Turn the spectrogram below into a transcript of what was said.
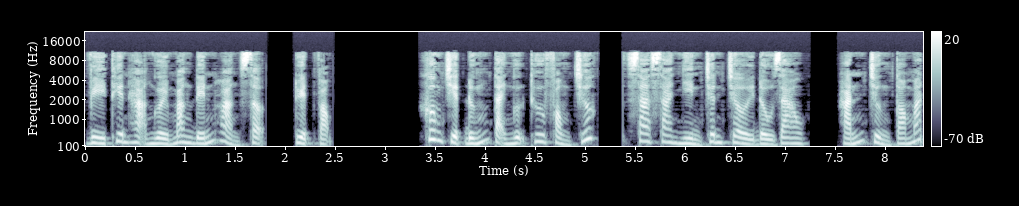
vì thiên hạ người mang đến hoảng sợ, tuyệt vọng. Khương Triệt đứng tại ngự thư phòng trước, xa xa nhìn chân trời đầu dao, hắn chừng to mắt,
